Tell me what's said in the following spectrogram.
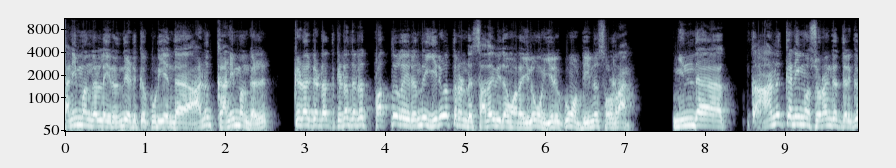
கனிமங்கள்ல இருந்து எடுக்கக்கூடிய இந்த அணு கனிமங்கள் கிட்டத்தட்ட கிட்டத்தட்ட பத்துல இருந்து இருபத்தி ரெண்டு சதவீதம் வரையிலும் இருக்கும் அப்படின்னு சொல்றாங்க. இந்த அணுக்கனிம சுரங்கத்திற்கு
